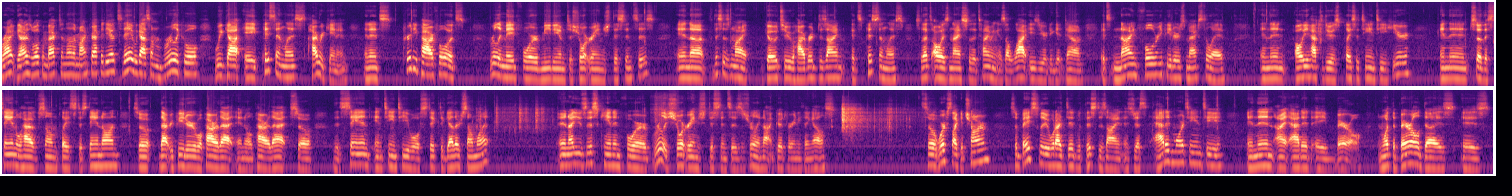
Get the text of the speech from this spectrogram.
Alright guys, welcome back to another Minecraft video. Today we got something really cool. We got a pistonless hybrid cannon and it's pretty powerful. It's really made for medium to short range distances and uh, this is my go-to hybrid design. It's pistonless so that's always nice so the timing is a lot easier to get down. It's 9 full repeaters max delay and then all you have to do is place a TNT here and then so the sand will have some place to stand on. So that repeater will power that and it'll power that. So the sand and TNT will stick together somewhat. And I use this cannon for really short range distances. It's really not good for anything else. So it works like a charm. So basically what I did with this design is just added more TNT and then I added a barrel and what the barrel does is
